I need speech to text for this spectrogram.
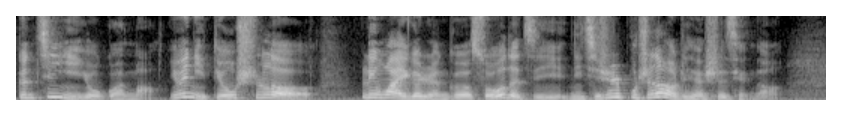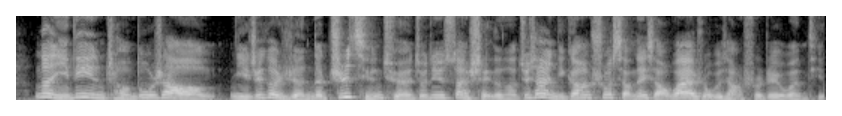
跟记忆有关嘛？因为你丢失了另外一个人格所有的记忆，你其实是不知道这些事情的。那一定程度上，你这个人的知情权究竟算谁的呢？就像你刚刚说小内小外的时候，我就想说这个问题，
